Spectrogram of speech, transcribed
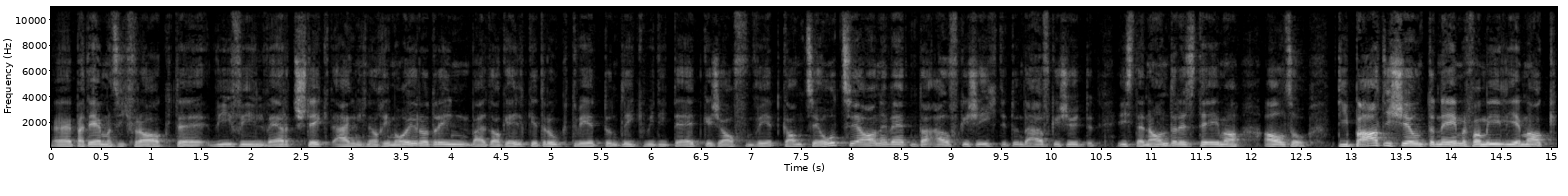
äh, bei der man sich fragt, äh, wie viel Wert steckt eigentlich noch im Euro drin, weil da Geld gedruckt wird und Liquidität geschaffen wird. Ganze Ozeane werden da aufgeschichtet und aufgeschüttet. Ist ist ein anderes Thema. Also, die badische Unternehmerfamilie Mack,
